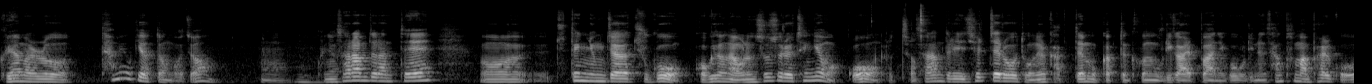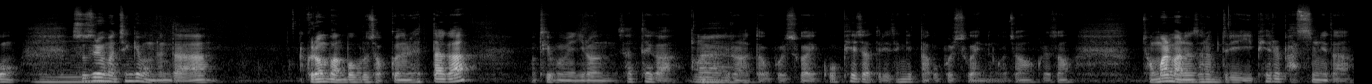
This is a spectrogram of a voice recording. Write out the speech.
그야말로 탐욕이었던 거죠. 음, 그냥 사람들한테 어, 주택융자 주고 거기서 나오는 수수료 챙겨 먹고 그렇죠. 사람들이 실제로 돈을 갚든 못 갚든 그건 우리가 알 바 아니고 우리는 상품만 팔고 음. 수수료만 챙겨 먹는다 그런 방법으로 접근을 했다가 어떻게 보면 이런 사태가 네. 일어났다고 볼 수가 있고 피해자들이 생겼다고 볼 수가 있는 거죠. 그래서 정말 많은 사람들이 이 피해를 봤습니다.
